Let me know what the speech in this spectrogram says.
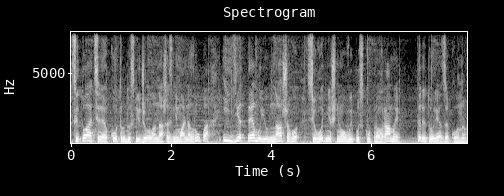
Ситуація, котру досліджувала наша знімальна група, і є темою нашого сьогоднішнього випуску програми Територія закону.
